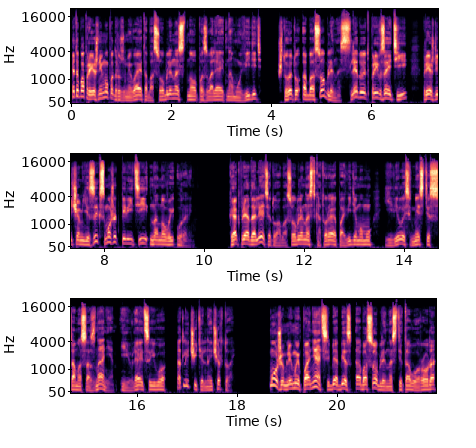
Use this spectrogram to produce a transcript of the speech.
Это по-прежнему подразумевает обособленность, но позволяет нам увидеть, что эту обособленность следует превзойти, прежде чем язык сможет перейти на новый уровень. Как преодолеть эту обособленность, которая, по-видимому, явилась вместе с самосознанием и является его отличительной чертой? Можем ли мы понять себя без обособленности того рода,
